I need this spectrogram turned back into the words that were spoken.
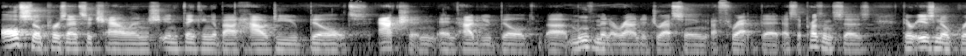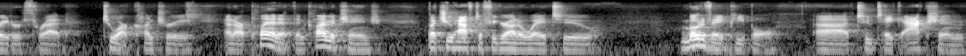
also presents a challenge in thinking about how do you build action and how do you build uh, movement around addressing a threat that, as the president says, there is no greater threat to our country and our planet than climate change, but you have to figure out a way to motivate people uh, to take action,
